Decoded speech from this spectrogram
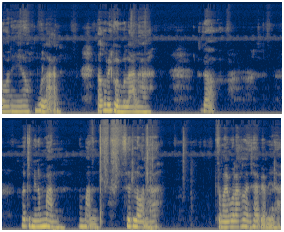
รอนอย่างนี้เนาะโบราณเราก็เป็นคนโบราณนะแล้วก็ก็จะมีน้ำมันน้ำมันเซ็ตร้อนนะคะ สมัยโบราณเขาจะใช้แบบนี้นะ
